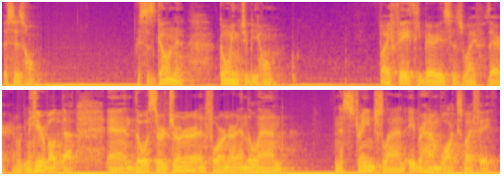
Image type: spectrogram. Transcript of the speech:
This is home. This is going to, going to be home. By faith, he buries his wife there. And we're going to hear about that. And though a sojourner and foreigner in the land, in a strange land, Abraham walks by faith,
